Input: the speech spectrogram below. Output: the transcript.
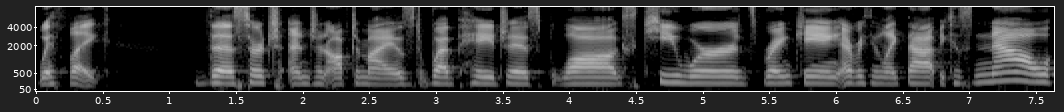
with like the search engine optimized web pages, blogs, keywords, ranking, everything like that, because now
